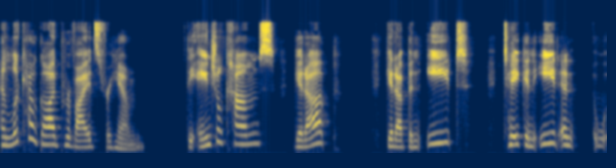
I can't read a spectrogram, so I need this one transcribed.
And look how God provides for him. The angel comes, get up, get up and eat, take and eat. And w-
